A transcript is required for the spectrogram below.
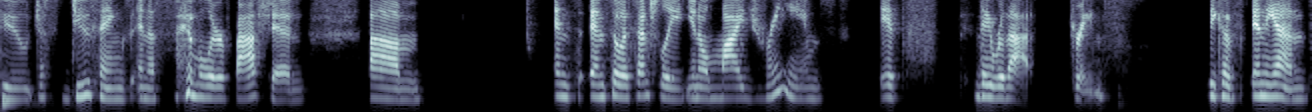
to just do things in a similar fashion um and and so essentially you know my dreams it's they were that dreams. Because in the end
